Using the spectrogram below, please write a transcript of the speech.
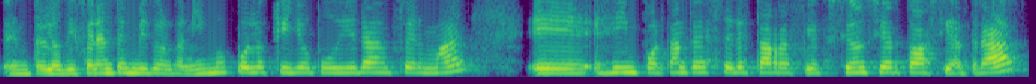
entre los diferentes microorganismos por los que yo pudiera enfermar, eh, es importante hacer esta reflexión, ¿cierto?, hacia atrás,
